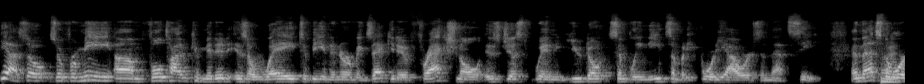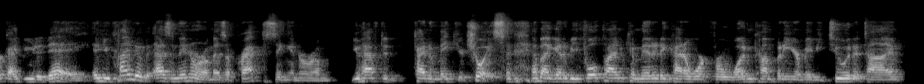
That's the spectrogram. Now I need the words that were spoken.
Yeah. So, so for me, um, full time committed is a way to be an interim executive. Fractional is just when you don't simply need somebody 40 hours in that seat. And that's the work I do today. And you kind of, as an interim, as a practicing interim, you have to kind of make your choice. am I going to be full time committed and kind of work for one company or maybe two at a time?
